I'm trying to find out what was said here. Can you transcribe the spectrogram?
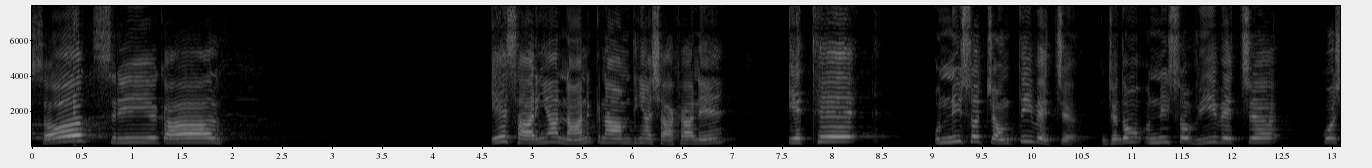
ਸਤਿ ਸ੍ਰੀ ਅਕਾਲ। ਇਹ ਸਾਰੀਆਂ ਨਾਨਕ ਨਾਮ ਦੀਆਂ ਸ਼ਾਖਾ ਨੇ। ਇੱਥੇ 1934 ਵਿੱਚ, ਜਦੋਂ 1920 ਵਿੱਚ ਕੁਝ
